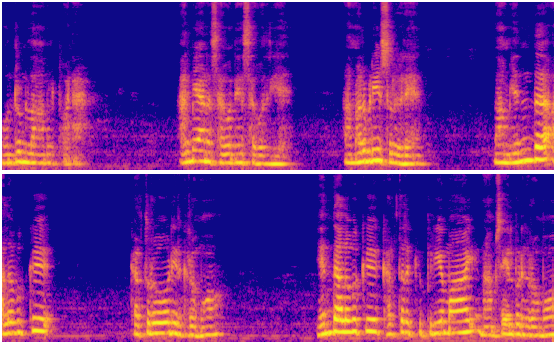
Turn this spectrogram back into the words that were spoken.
ஒன்றுமில்லாமல் போனார் அருமையான சகோதரே சகோதரியே நான் மறுபடியும் சொல்கிறேன் நாம் எந்த அளவுக்கு கர்த்தரோடு இருக்கிறோமோ எந்த அளவுக்கு கர்த்தருக்கு பிரியமாய் நாம் செயல்படுகிறோமோ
